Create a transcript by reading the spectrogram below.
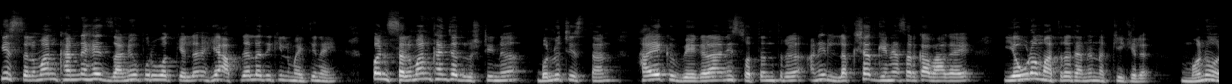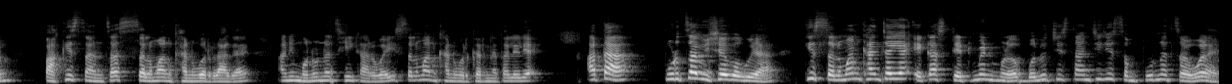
की सलमान खाननं हे जाणीवपूर्वक केलं हे आपल्याला देखील माहिती नाही. पण सलमान खानच्या दृष्टीनं बलुचिस्तान हा एक वेगळा आणि स्वतंत्र आणि लक्षात घेण्यासारखा भाग आहे एवढं मात्र त्यानं नक्की केलं. म्हणून पाकिस्तानचा सलमान खानवर राग आहे आणि म्हणूनच ही कारवाई सलमान खानवर करण्यात आलेली आहे. आता पुढचा विषय बघूया की सलमान खानच्या या एका स्टेटमेंटमुळं बलुचिस्तानची जी संपूर्ण चळवळ आहे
